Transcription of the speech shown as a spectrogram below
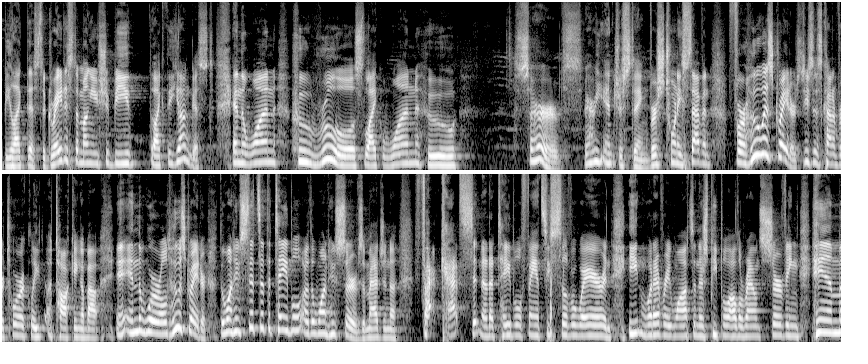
be like this The greatest among you should be like the youngest, and the one who rules like one who serves. Very interesting. Verse 27 For who is greater? Jesus is kind of rhetorically uh, talking about in the world, who's greater? The one who sits at the table or the one who serves? Imagine a fat cat sitting at a table, fancy silverware, and eating whatever he wants, and there's people all around serving him.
